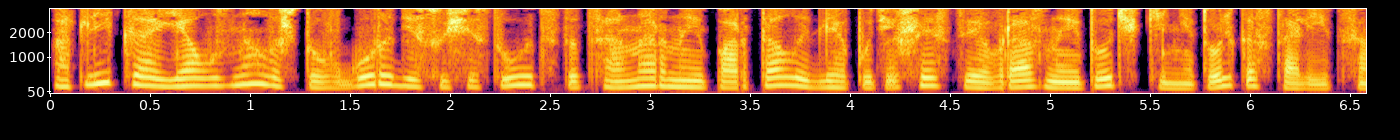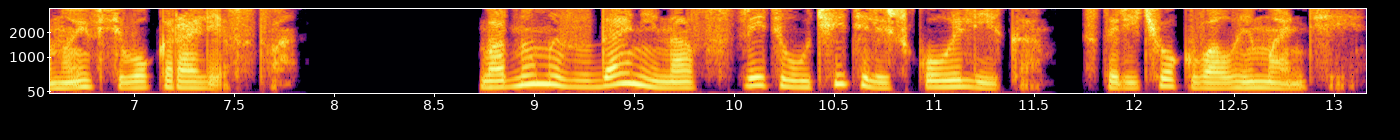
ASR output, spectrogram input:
От Лика я узнала, что в городе существуют стационарные порталы для путешествия в разные точки не только столицы, но и всего королевства. В одном из зданий нас встретил учитель из школы Лика, старичок в алой мантии.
